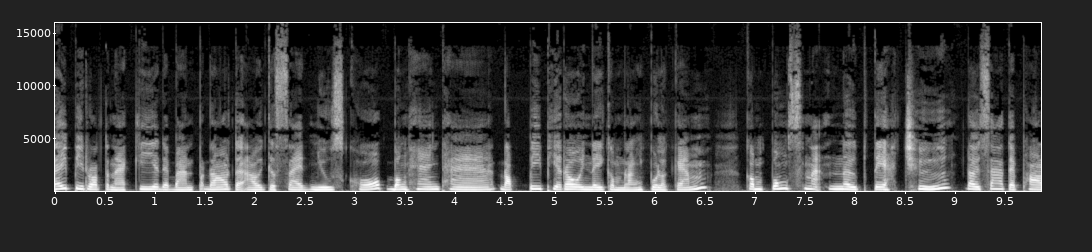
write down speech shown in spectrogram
ន័យពីរដ្ឋាភិបាលដែលបានផ្ដល់ទៅឲ្យកាសែត News Corp បង្ហាញថា12%នៃកម្លាំងពលកម្មកំពុងស្នាក់នៅផ្ទះឈឺដោយសារតែផល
